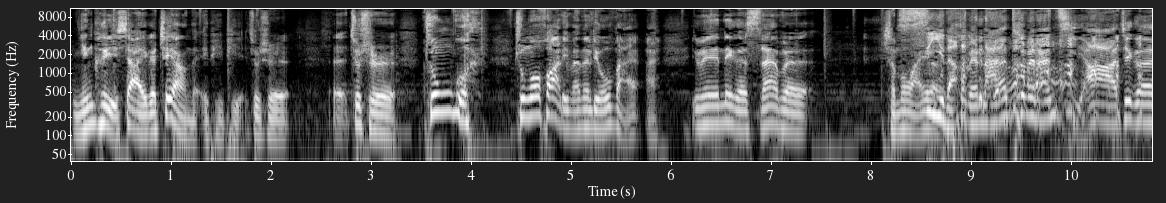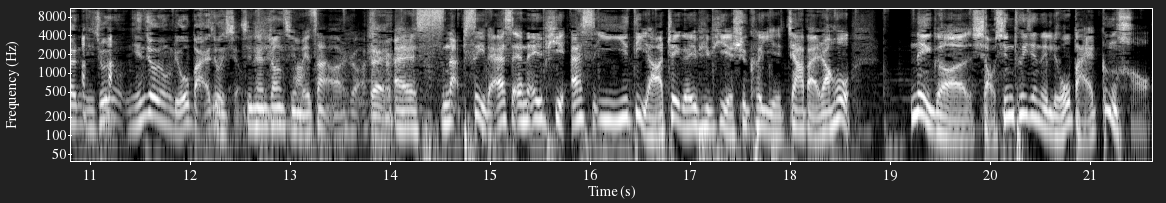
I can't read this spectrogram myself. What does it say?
您可以下一个这样的 A P P，就是呃，就是中国 中国话里面的留白。哎，因为那个 Snap 什么玩意 Seed 儿特别难，特别难记啊。这个你就用您就用留白就行。今天张琪没在啊，是吧？对，哎，Snapseed S N A P S E E D 啊，这个 A P P 是可以加白，然后。那个小新推荐的留白更好，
